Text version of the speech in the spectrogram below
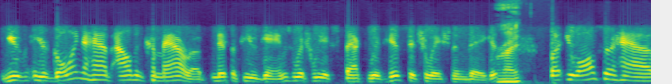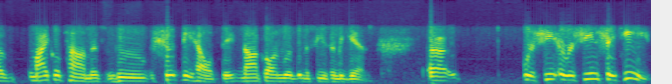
You, you're going to have Alvin Kamara miss a few games, which we expect with his situation in Vegas. Right. But you also have Michael Thomas, who should be healthy, knock on wood, when the season begins. Uh, Rasheen, Rasheen Shaheed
